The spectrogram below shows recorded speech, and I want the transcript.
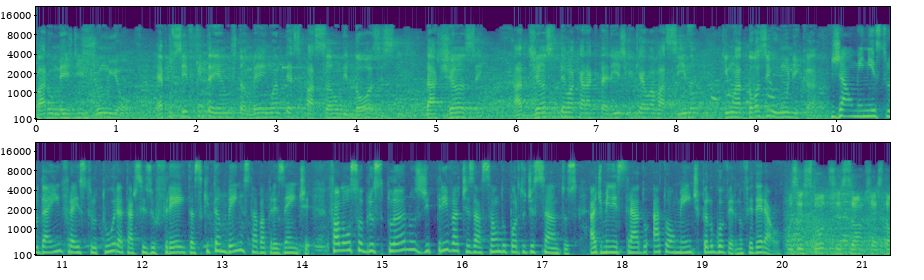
para o mês de junho. É possível que tenhamos também uma antecipação de doses da Janssen. A Janssen tem uma característica que é uma vacina que uma dose única. Já o ministro da Infraestrutura, Tarcísio Freitas, que também estava presente, falou sobre os planos de privatização do Porto de Santos, administrado atualmente pelo governo federal. Os estudos de Santos já estão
